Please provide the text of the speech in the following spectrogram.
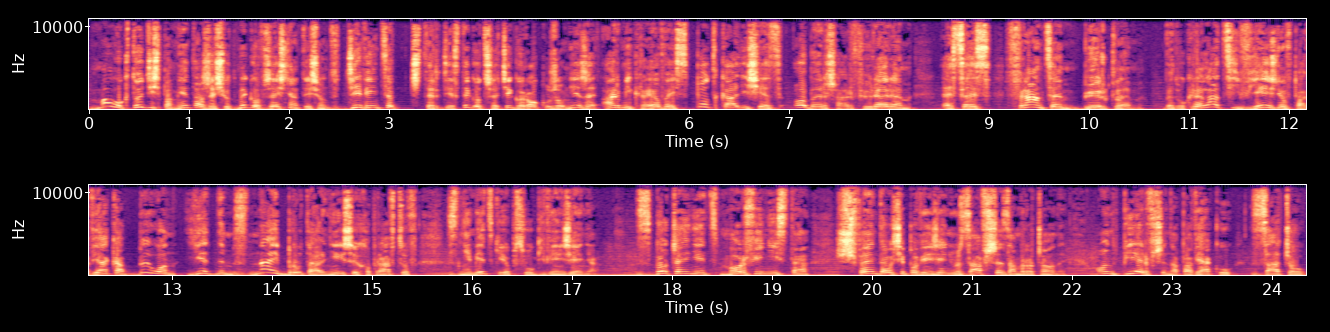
Mało kto dziś pamięta, że 7 września 1943 roku żołnierze Armii Krajowej spotkali się z Oberscharführerem SS Francem Bürklem. Według relacji więźniów Pawiaka był on jednym z najbrutalniejszych oprawców z niemieckiej obsługi więzienia. Zboczeniec, morfinista, szwendał się po więzieniu zawsze zamroczony. On pierwszy na Pawiaku zaczął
